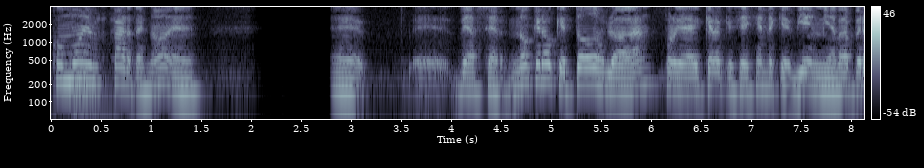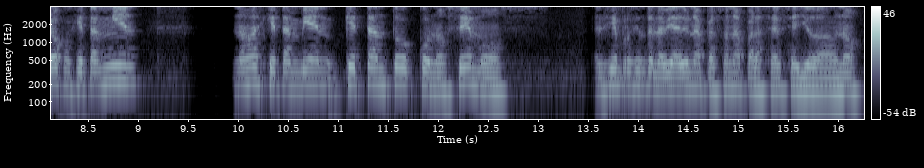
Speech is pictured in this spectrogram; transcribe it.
común en partes, ¿no? Eh, eh, de hacer. No creo que todos lo hagan, porque creo que sí hay gente que bien mierda, pero ojo, que también, no es que también, ¿qué tanto conocemos el 100% de la vida de una persona para saber si ayuda o no?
